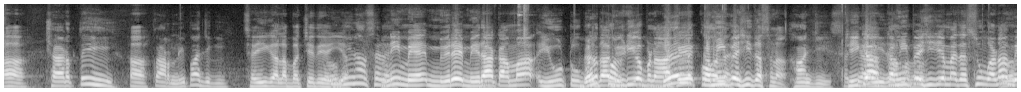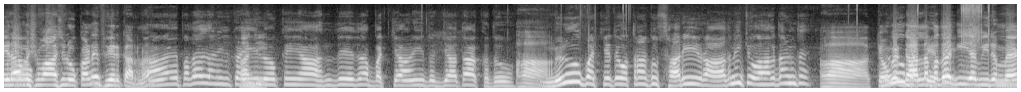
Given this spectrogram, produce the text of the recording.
ਹਾਂ। ਛੱਡਤੀ ਹਾਂ। ਘਰ ਨਹੀਂ ਭੱਜ ਗਈ। ਸਹੀ ਗੱਲ ਆ ਬੱਚੇ ਤੇ ਆਈ ਆ। ਨਹੀਂ ਮੈਂ ਮੇਰੇ ਮੇਰਾ ਕੰਮ ਆ ਯੂਟਿਊਬਰ ਦਾ ਵੀਡੀਓ ਬਣਾ ਕੇ। ਕਮੀ ਪੇਸ਼ੀ ਦੱਸਣਾ। ਹਾਂਜੀ ਠੀਕ ਆ? ਕਮੀ। ਪੇਸ਼ੀ ਜੇ ਮੈਂ ਦੱਸੂਗਾ ਨਾ ਮੇਰਾ ਵਿਸ਼ਵਾਸ ਲੋਕਾਂ ਨੇ ਫੇਰ ਕਰਨਾ। ਹਾਂ ਇਹ ਪਤਾ ਨਹੀਂ ਕਈ ਹਾਂਜੀ। ਲੋਕੀ ਆਖਦੇ ਇਹਦਾ ਬੱਚਾ ਨਹੀਂ ਦੂਜਾ ਧੱਕ ਦੋ। ਮਿਲੂ ਬੱਚੇ ਤੇ ਉਤਰਾ ਤੂੰ ਸਾਰੀ ਰਾਤ ਨਹੀਂ ਚੋ ਸਕਦਾ ਨੂੰ ਤੇ। ਹਾਂ ਕਿਉਂਕਿ ਗੱਲ ਪਤਾ ਕੀ ਆ ਵੀਰ ਮੈਂ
